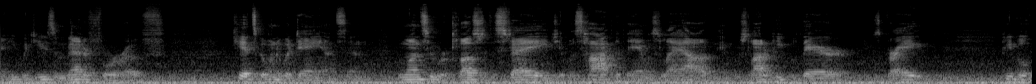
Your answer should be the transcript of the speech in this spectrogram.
and he would use a metaphor of kids going to a dance and the ones who were close to the stage. It was hot, the band was loud, and there was a lot of people there. It was great. People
